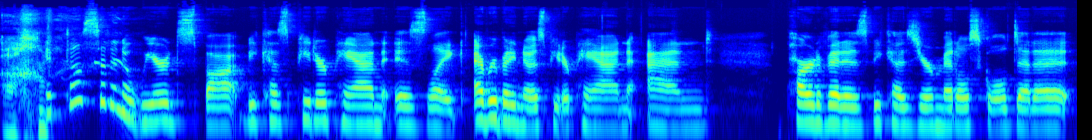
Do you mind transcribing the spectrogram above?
Um, it does sit in a weird spot because Peter Pan is like everybody knows Peter Pan and part of it is because your middle school did it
